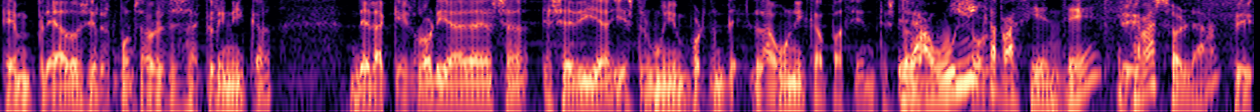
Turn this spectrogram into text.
empleados y responsables de esa clínica, de la que Gloria era esa- ese día, y esto es muy importante, la única paciente. Estaba la única sola. paciente. Sí. Estaba sola. Sí.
